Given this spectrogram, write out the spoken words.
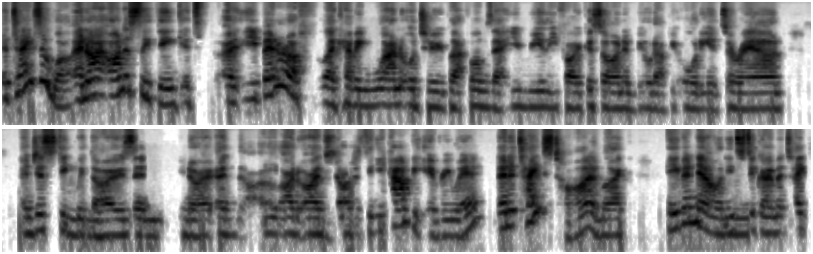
It takes a while. And I honestly think it's, uh, you're better off like having one or two platforms that you really focus on and build up your audience around and just stick with mm. those and you know and I, I, I, just think you can't be everywhere and it takes time like even now on mm. instagram it takes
